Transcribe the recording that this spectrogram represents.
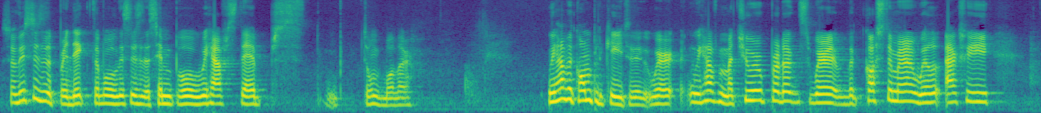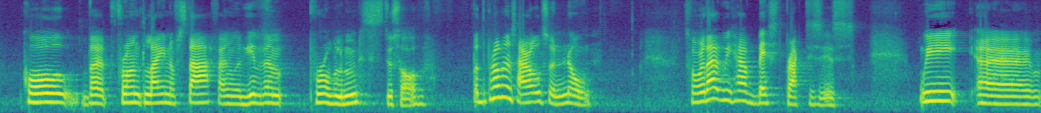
So this is the predictable, this is the simple, we have steps, don't bother we have the complicated, where we have mature products where the customer will actually call that front line of staff and will give them problems to solve. But the problems are also known. So for that, we have best practices. We, uh,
